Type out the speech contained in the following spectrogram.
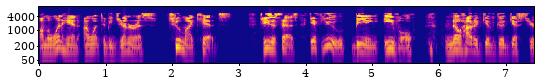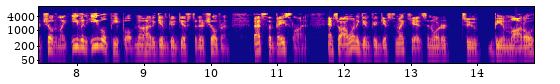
On the one hand, I want to be generous to my kids. Jesus says, if you, being evil, know how to give good gifts to your children, like even evil people know how to give good gifts to their children. That's the baseline. And so I want to give good gifts to my kids in order to be a model,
